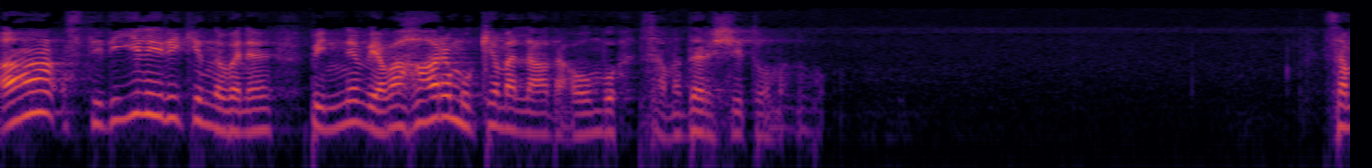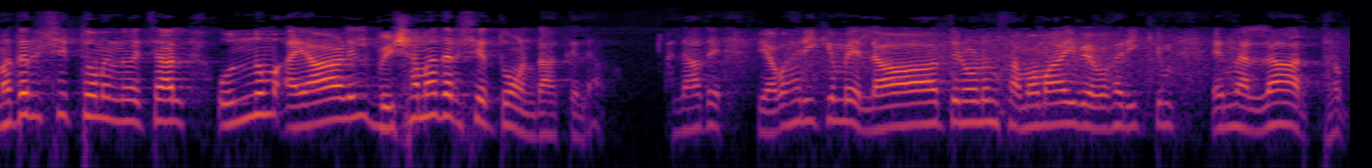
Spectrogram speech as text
ആ സ്ഥിതിയിലിരിക്കുന്നവന് പിന്നെ വ്യവഹാരം മുഖ്യമല്ലാതാവുമ്പോൾ സമദർശിത്വം വന്നു സമദർശിത്വം എന്ന് വെച്ചാൽ ഒന്നും അയാളിൽ വിഷമദർശിത്വം ഉണ്ടാക്കില്ല. അല്ലാതെ വ്യവഹരിക്കുമ്പോൾ എല്ലാത്തിനോടും സമമായി വ്യവഹരിക്കും എന്നല്ല അർത്ഥം.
